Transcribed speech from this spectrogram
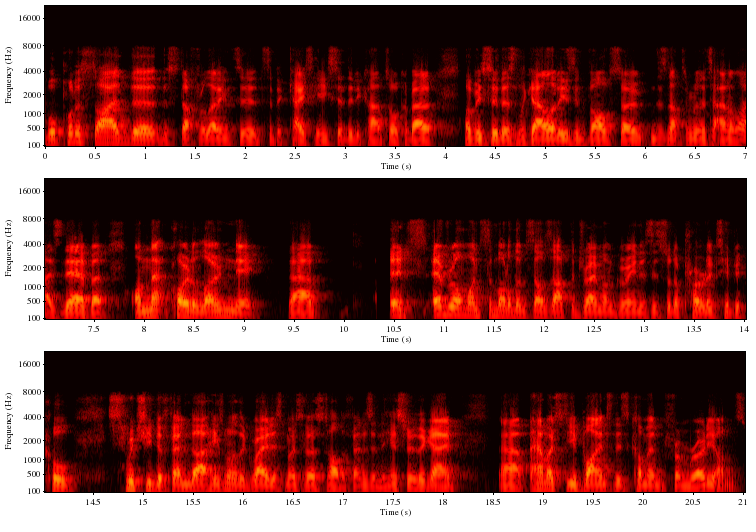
we'll put aside the, the stuff relating to, to the case. He said that he can't talk about it. Obviously, there's legalities involved, so there's nothing really to analyze there. But on that quote alone, Nick, uh, it's everyone wants to model themselves after Draymond Green as this sort of prototypical switchy defender. He's one of the greatest, most versatile defenders in the history of the game. Uh, how much do you buy into this comment from Rodion's?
